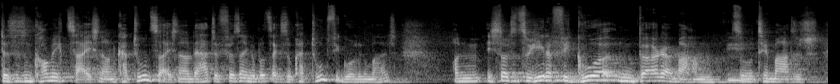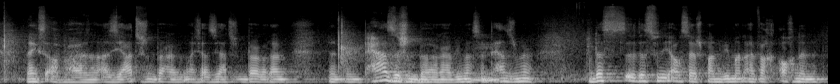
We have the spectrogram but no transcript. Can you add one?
Das ist ein Comiczeichner und Cartoonzeichner und der hatte für seinen Geburtstag so Cartoonfiguren gemalt. Und ich sollte zu jeder Figur einen Burger machen, so thematisch. Dann denkst du, oh, einen asiatischen Burger, wie mache ich asiatischen Burger? Oder einen, einen, persischen Burger, wie machst du einen persischen Burger? Und das, das finde ich auch sehr spannend, wie man einfach auch einen,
